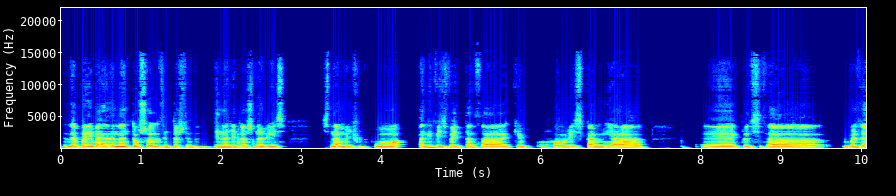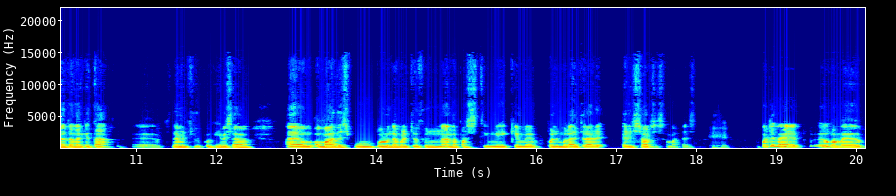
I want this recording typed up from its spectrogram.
δεν περιμένουν να είναι τόσο, τόσο δυνατή τόσο νωρίς σε ένα Midfield που ανεφισβήτητα θα και χωρίς καμία ε, έκπληξη θα βελτιώνονταν αρκετά. Ε, σε ένα Midfield που έχει μέσα ε, ομάδες που μπορούν να βελτιωθούν ανά πάσα στιγμή και με πολύ μεγαλύτερα resources, αν θες. Mm-hmm. Οπότε ναι, εγώ είμαι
